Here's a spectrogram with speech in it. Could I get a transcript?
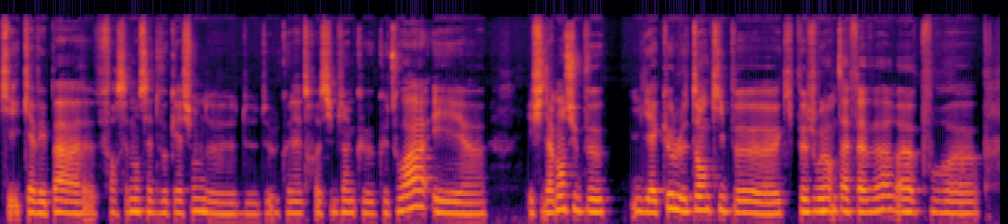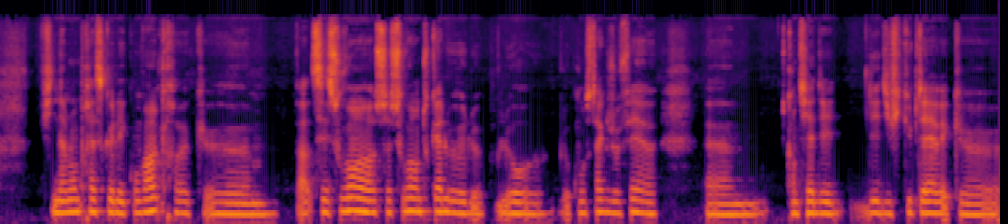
qui n'avaient pas forcément cette vocation de, de, le connaître aussi bien que, que toi. Et, et finalement, tu peux, il n'y a que le temps qui peut, qui peut jouer en ta faveur pour finalement presque les convaincre que c'est souvent c'est souvent en tout cas le, le, le, constat que je fais euh, euh, quand il y a des, des difficultés avec euh,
